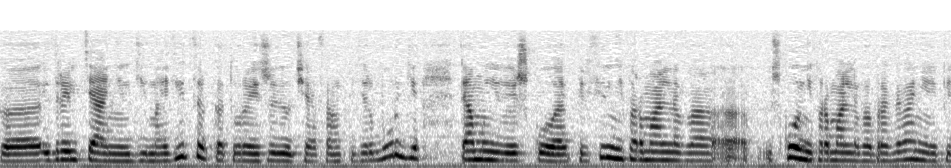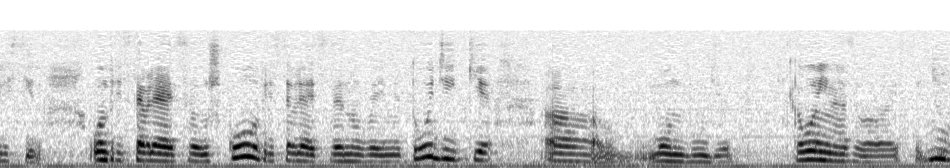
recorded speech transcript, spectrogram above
э, израильтянин Дима Вицер, который живет сейчас в Санкт-Петербурге. Там у него есть школа апельсин неформального, школа неформального образования апельсин. Он представляет свою школу, представляет свои новые методики. Он будет. Кого я не назвала из таких? Ну,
